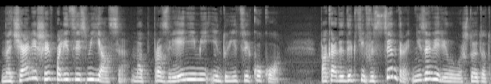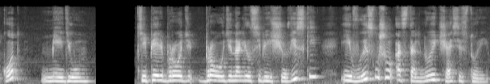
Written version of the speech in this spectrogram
Вначале шеф полиции смеялся над прозрениями и интуицией Коко, пока детектив из центра не заверил его, что этот кот – медиум. Теперь Броди, Броуди налил себе еще виски и выслушал остальную часть истории.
